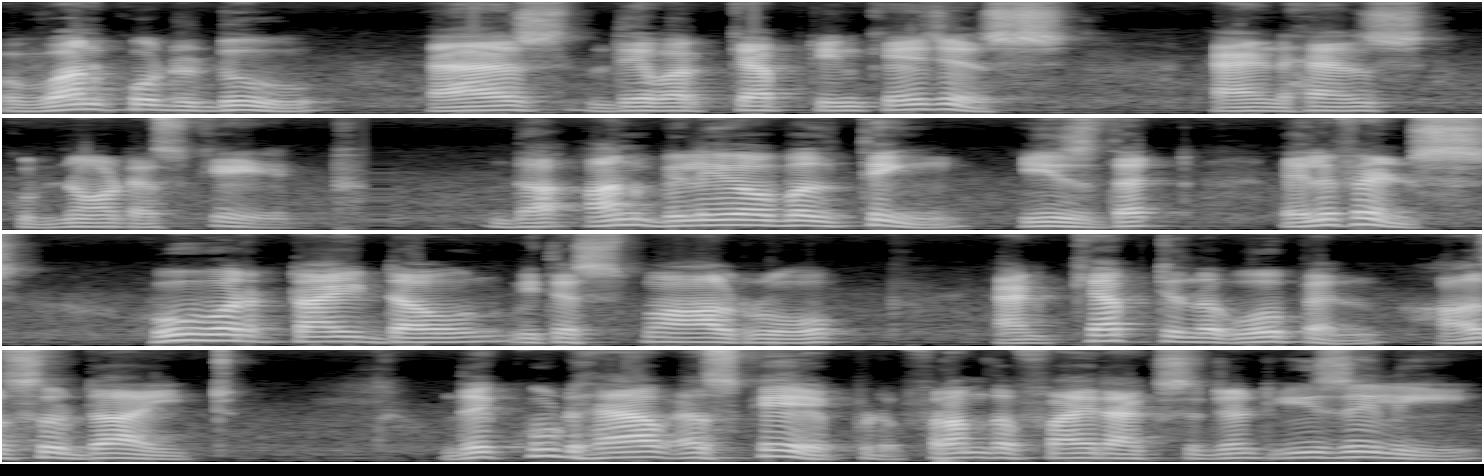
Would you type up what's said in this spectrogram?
one could do as they were kept in cages and hence could not escape. The unbelievable thing is that elephants who were tied down with a small rope and kept in the open also died. They could have escaped from the fire accident easily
